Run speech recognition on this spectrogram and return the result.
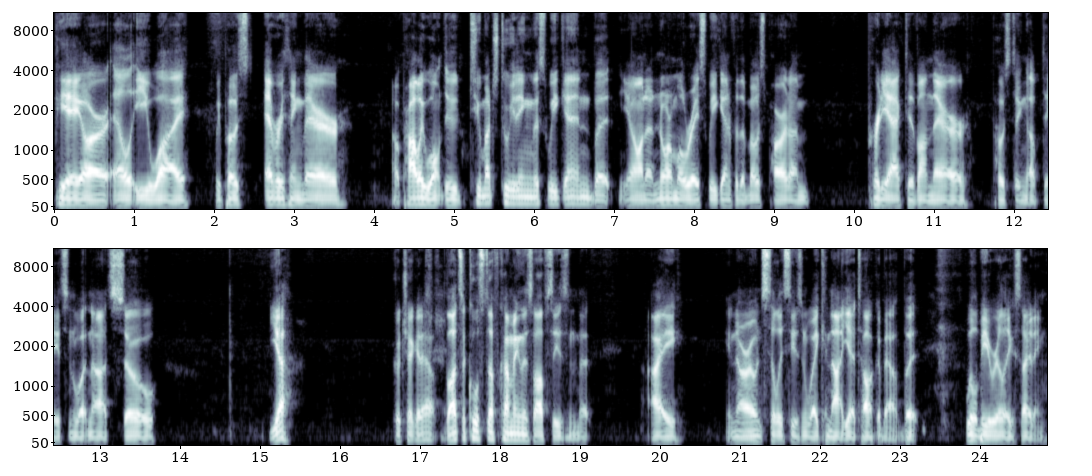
P A R L E Y. We post everything there. I probably won't do too much tweeting this weekend, but you know, on a normal race weekend, for the most part, I'm pretty active on there, posting updates and whatnot. So, yeah, go check it out. Lots of cool stuff coming this off season that I, in our own silly season way, cannot yet talk about, but will be really exciting.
